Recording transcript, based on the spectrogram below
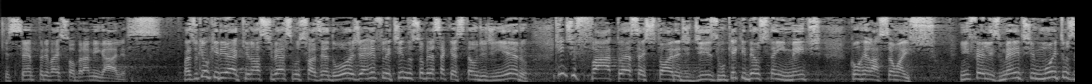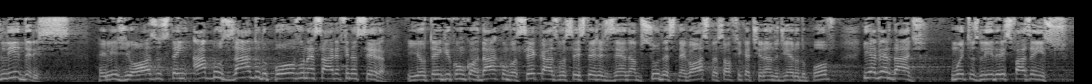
que sempre vai sobrar migalhas. Mas o que eu queria que nós estivéssemos fazendo hoje é refletindo sobre essa questão de dinheiro. Que de fato é essa história de dízimo? O que, que Deus tem em mente com relação a isso? Infelizmente, muitos líderes religiosos têm abusado do povo nessa área financeira. E eu tenho que concordar com você, caso você esteja dizendo é absurdo esse negócio, o pessoal fica tirando dinheiro do povo. E é verdade, muitos líderes fazem isso.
